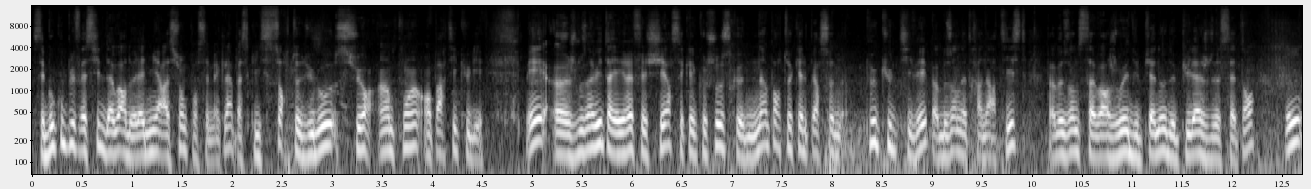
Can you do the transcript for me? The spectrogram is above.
c'est beaucoup plus facile d'avoir de l'admiration pour ces mecs-là parce qu'ils sortent du lot sur un point en particulier. Mais euh, je vous invite à y réfléchir, c'est quelque chose que n'importe quelle personne peut cultiver, pas besoin d'être un artiste, pas besoin de savoir jouer du piano depuis l'âge de 7 ans. On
